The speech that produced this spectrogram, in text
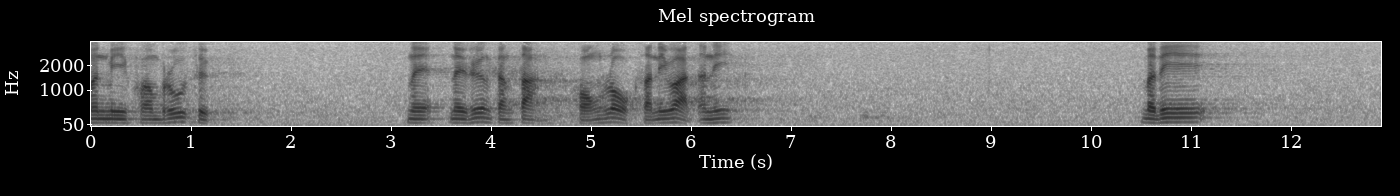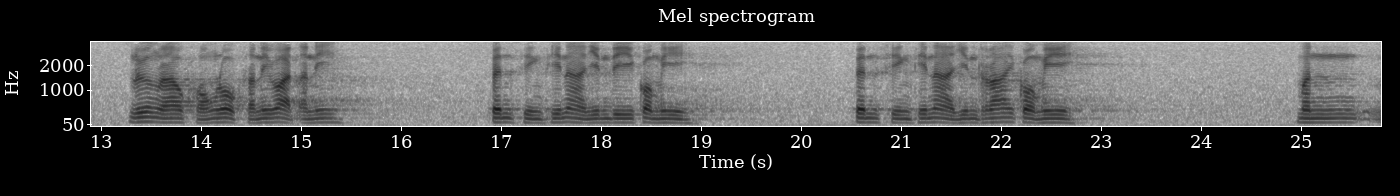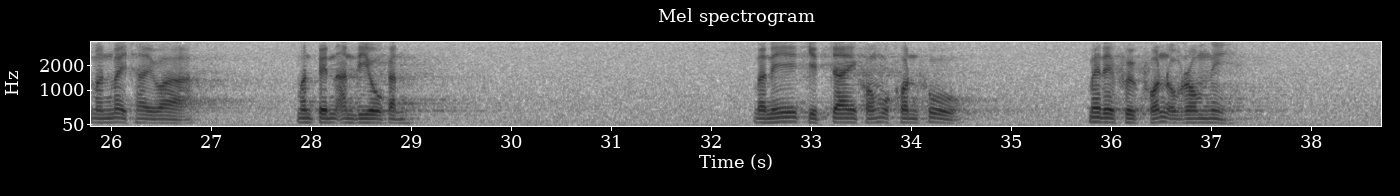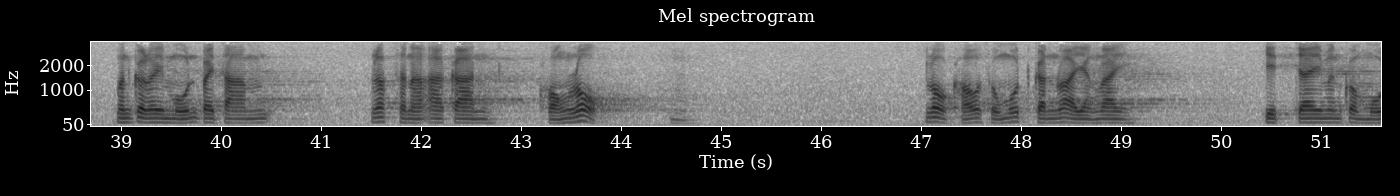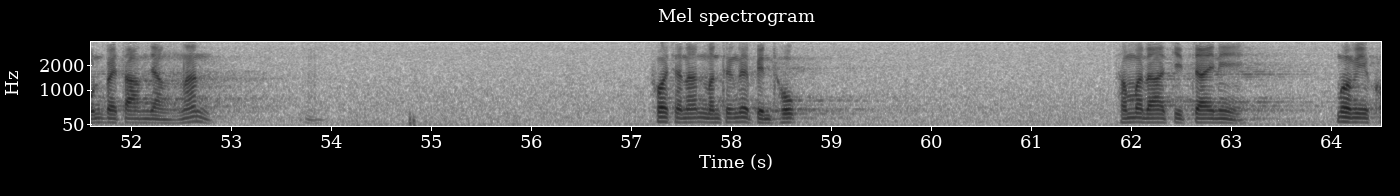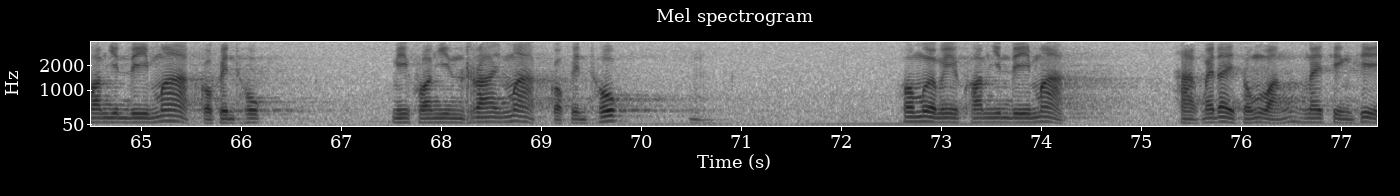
มันมีความรู้สึก ในในเรื่องต่าง ๆของโลกสันนิวาตอันนี้บัดนี้ เรื่องราวของโลกสันนิวาตอันนี้ เป็นสิ่งที่น่ายินดีก็มี เป็นสิ่งที่น่ายินร้ายก็มี มันมันไม่ใช่ว่า มันเป็นอันเดียวกัน บัดนี้จิตใจของบุคคลผู้ ไม่ได้ฝึกฝนอบรมนี่ มันก็เลยหมุนไปตามลักษณะอาการของโลก โลกเขาสมมุติกันว่าอย่างไร จิตใจมันก็หมุนไปตามอย่างนั้น เพราะฉะนั้นมันถึงได้เป็นทุกข์ ธรรมดาจิตใจนี่ เมื่อมีความยินดีมากก็เป็นทุกข์ มีความยินร้ายมากก็เป็นทุกข์เพราะเมื่อมีความยินดีมาก หากไม่ได้สมหวังในสิ่งที่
